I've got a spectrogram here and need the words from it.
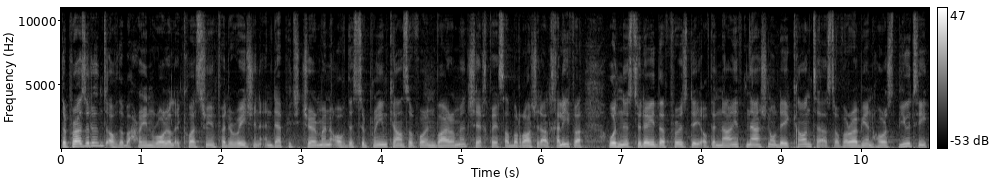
The president of the Bahrain Royal Equestrian Federation and deputy chairman of the Supreme Council for Environment, Sheikh Faisal bin Rashid Al Khalifa, witnessed today the first day of the 9th National Day contest of Arabian Horse Beauty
